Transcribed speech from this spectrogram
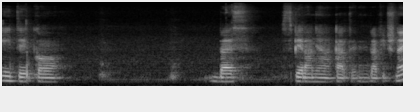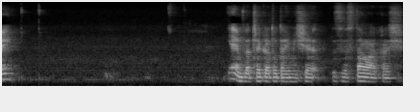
i tylko bez wspierania karty graficznej. Nie wiem dlaczego tutaj mi się została jakaś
